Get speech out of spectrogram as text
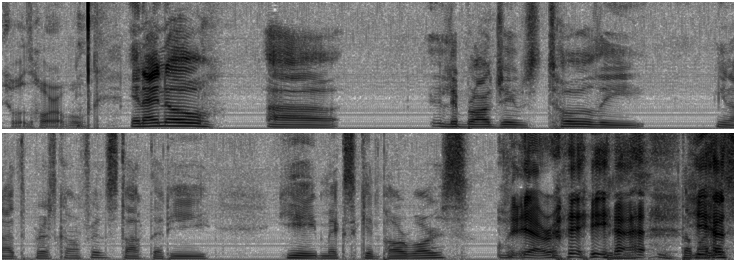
it was horrible. And I know uh, LeBron James totally, you know, at the press conference talked that he he ate Mexican power bars yeah, right. Yeah, he has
